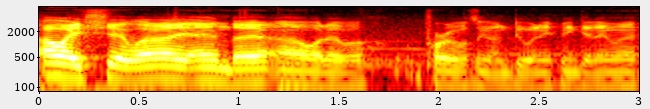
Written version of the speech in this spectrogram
Oh wait, shit, why did I end? I, oh, whatever. Probably wasn't gonna do anything anyway.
